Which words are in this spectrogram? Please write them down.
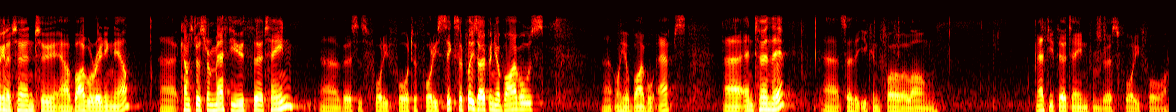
We're going to turn to our Bible reading now. Uh, it comes to us from Matthew 13, uh, verses 44 to 46. So please open your Bibles uh, or your Bible apps uh, and turn there uh, so that you can follow along. Matthew 13 from verse 44.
